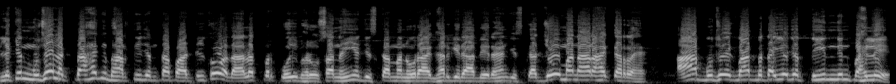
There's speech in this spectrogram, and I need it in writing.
लेकिन मुझे लगता है कि भारतीय जनता पार्टी को अदालत पर कोई भरोसा नहीं है, जिसका मन हो रहा है घर गिरा दे रहे हैं, जिसका जो मन आ रहा है कर रहे हैं। आप मुझे एक बात बताइए, जब तीन दिन पहले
